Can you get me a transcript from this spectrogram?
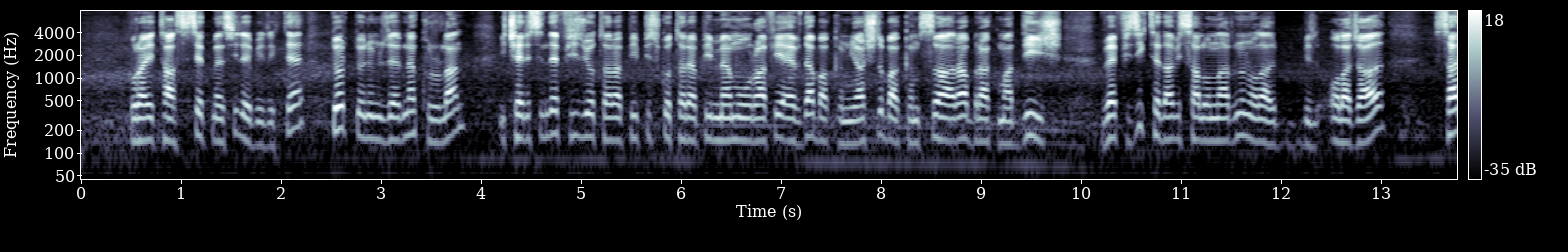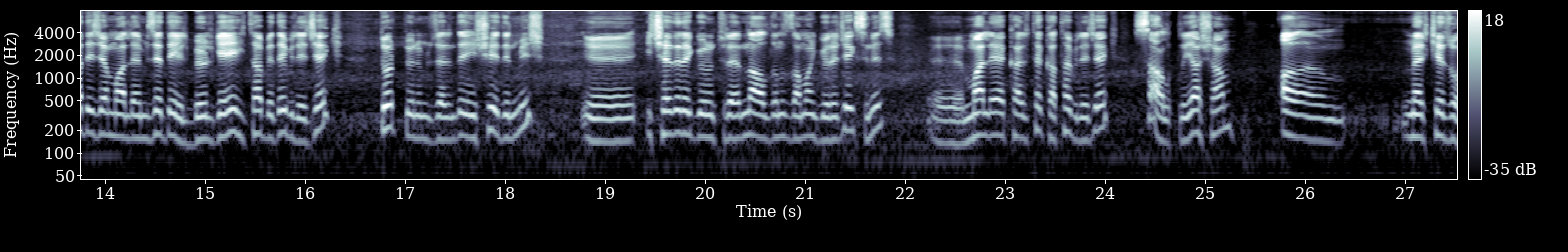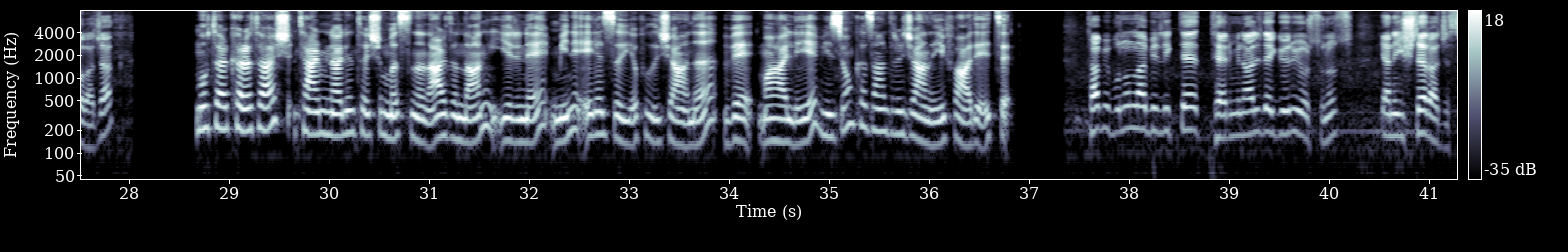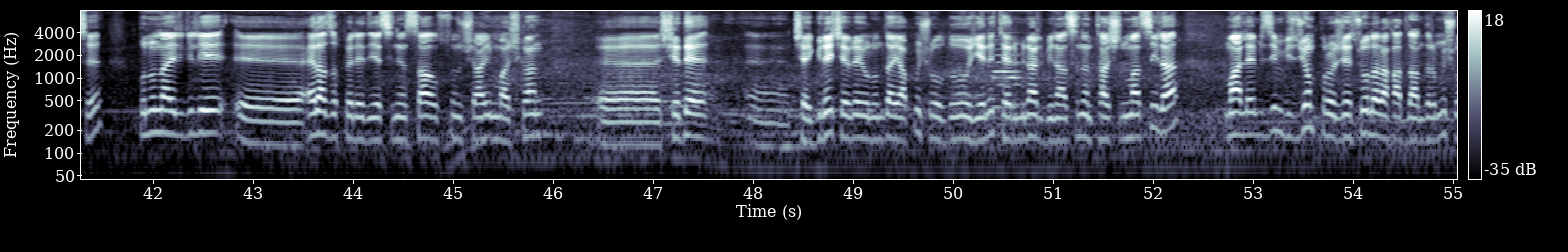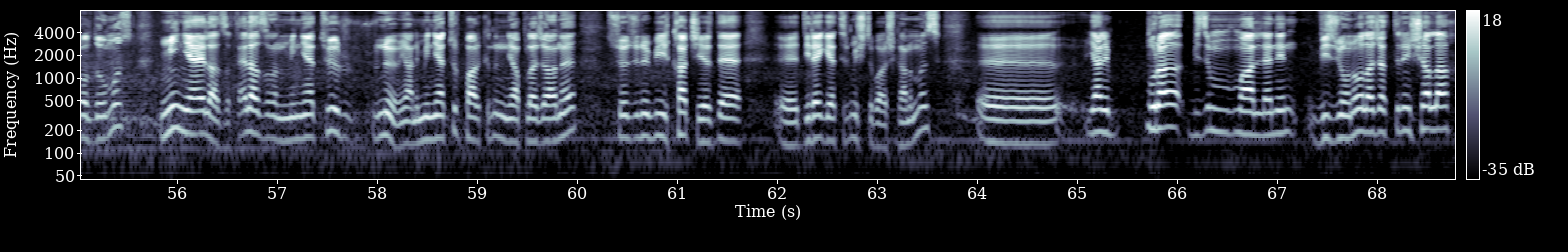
burayı tahsis etmesiyle birlikte dört dönüm üzerine kurulan içerisinde fizyoterapi, psikoterapi, memografi, evde bakım, yaşlı bakım, sığara bırakma, diş ve fizik tedavi salonlarının olacağı sadece mahallemize değil bölgeye hitap edebilecek dört dönüm üzerinde inşa edilmiş e, içeride de görüntülerini aldığınız zaman göreceksiniz. E, mahalleye kalite katabilecek sağlıklı yaşam merkezi olacak. Muhtar Karataş, terminalin taşınmasının ardından yerine mini Elazığ yapılacağını ve mahalleye vizyon kazandıracağını ifade etti. Tabii bununla birlikte terminali de görüyorsunuz. Yani işler acısı. Bununla ilgili e, Elazığ Belediyesi'nin sağ olsun Şahin Başkan e, şeyde e, Güney Çevre Yolu'nda yapmış olduğu yeni terminal binasının taşınmasıyla mahallemizin vizyon projesi olarak adlandırmış olduğumuz Minya Elazığ. Elazığ'ın minyatürünü yani minyatür parkının yapılacağını sözünü birkaç yerde e, dile getirmişti başkanımız. E, yani bura bizim mahallenin vizyonu olacaktır inşallah.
